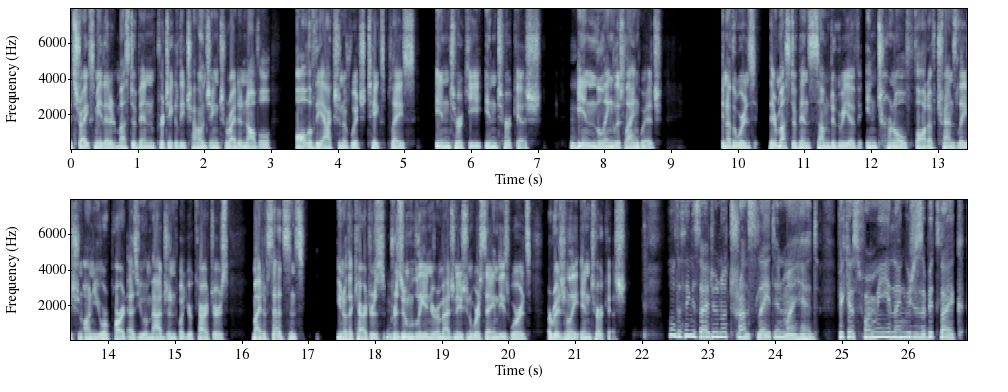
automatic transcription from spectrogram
it strikes me that it must have been particularly challenging to write a novel, all of the action of which takes place in Turkey, in Turkish, mm-hmm. in the English language. In other words, there must have been some degree of internal thought of translation on your part as you imagined what your characters might have said, since you know the characters mm-hmm. presumably in your imagination were saying these words originally in Turkish. Well, the thing is, I do not translate in my head because for me, language is a bit like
